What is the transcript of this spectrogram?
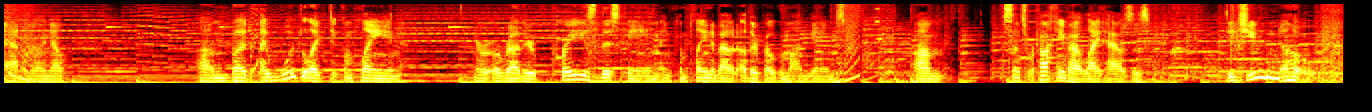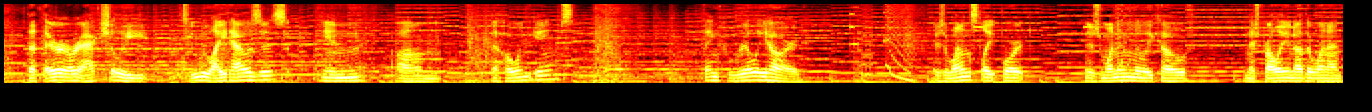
I don't really know. Um, but I would like to complain, or, or, rather, praise this game and complain about other Pokemon games. Um, since we're talking about lighthouses, did you know that there are actually two lighthouses in um, the Hoenn games? think really hard. There's one in Slateport, there's one in Lilycove, and there's probably another one I'm,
